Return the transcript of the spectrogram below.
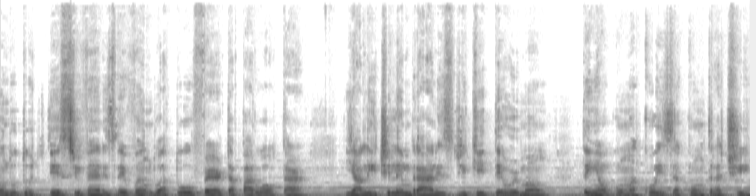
quando tu estiveres levando a tua oferta para o altar e ali te lembrares de que teu irmão tem alguma coisa contra ti,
